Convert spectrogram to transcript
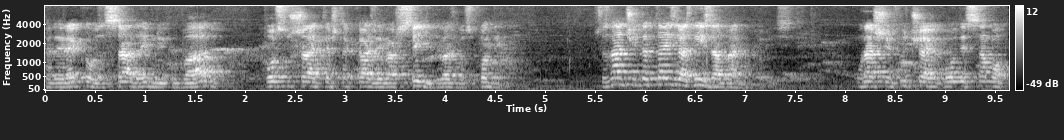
kada je rekao za Sada ibn Ubadu, poslušajte što kaže vaš seljid, vaš gospodin. Što znači da ta izraz nije zabranjen koristiti. U našem slučaju ovdje samo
